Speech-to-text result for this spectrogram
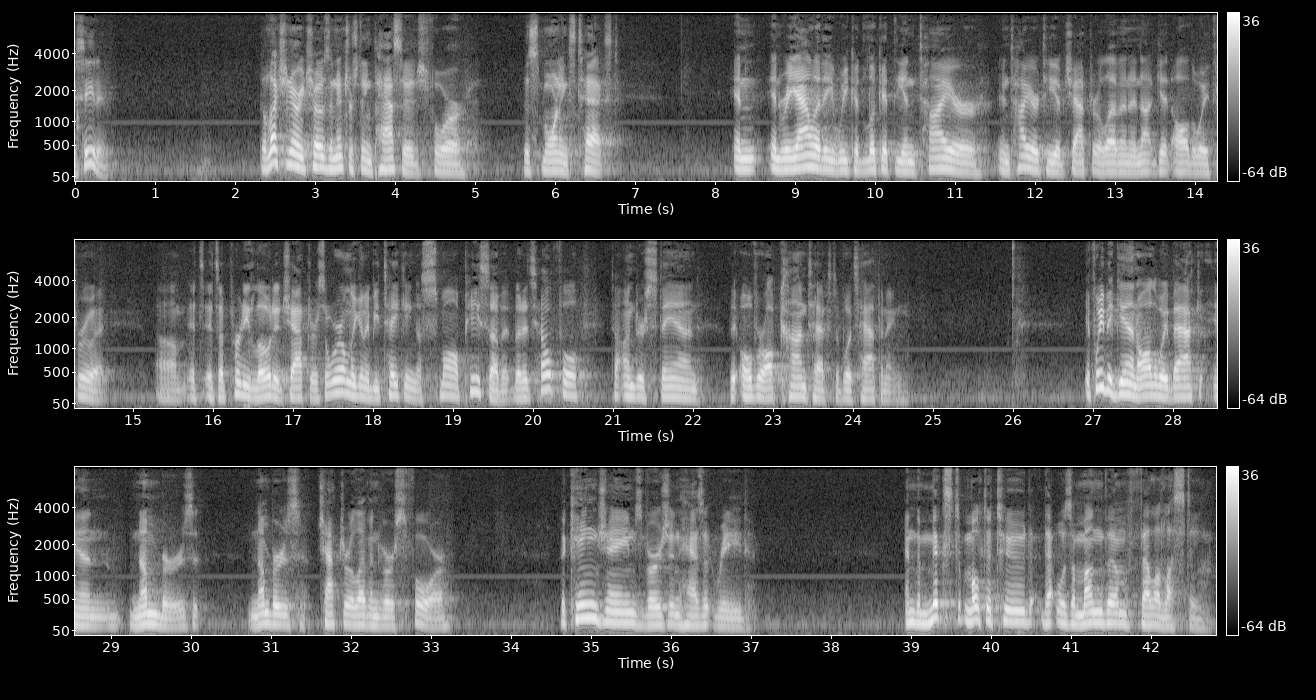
be seated. The lectionary chose an interesting passage for this morning's text. In, in reality, we could look at the entire entirety of chapter 11 and not get all the way through it. Um, it's, it's a pretty loaded chapter, so we're only going to be taking a small piece of it, but it's helpful to understand the overall context of what's happening. If we begin all the way back in Numbers, Numbers chapter 11, verse 4, the King James Version has it read And the mixed multitude that was among them fell a lusting.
